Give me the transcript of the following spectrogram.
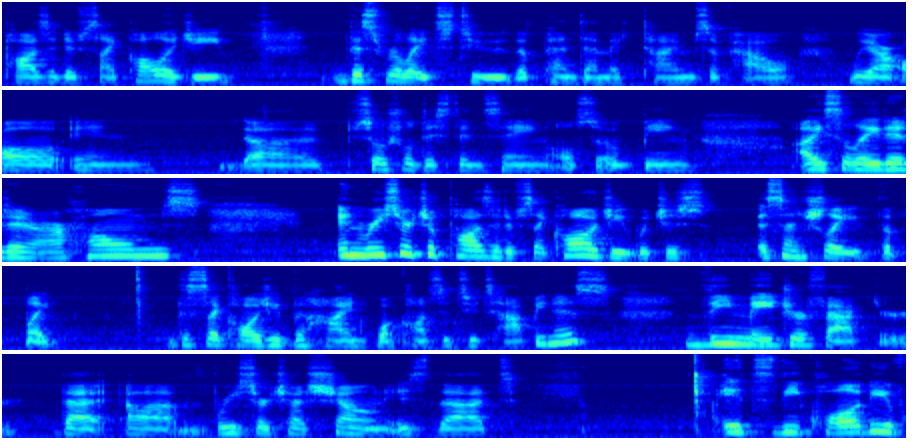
positive psychology, this relates to the pandemic times of how we are all in uh, social distancing, also being isolated in our homes. In research of positive psychology, which is essentially the like the psychology behind what constitutes happiness, the major factor that um, research has shown is that it's the quality of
